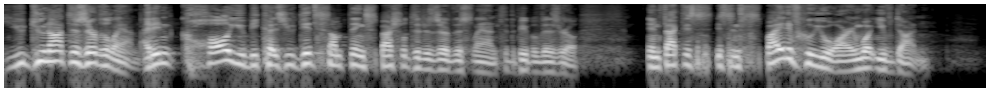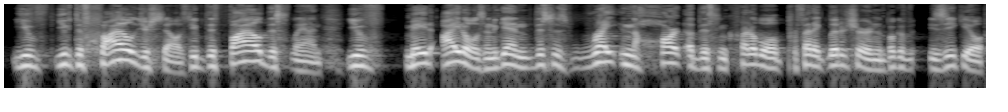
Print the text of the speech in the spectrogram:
you do not deserve the land. I didn't call you because you did something special to deserve this land to the people of Israel. In fact, it's, it's in spite of who you are and what you've done. You've, you've defiled yourselves. You've defiled this land. You've made idols. And again, this is right in the heart of this incredible prophetic literature in the book of Ezekiel,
